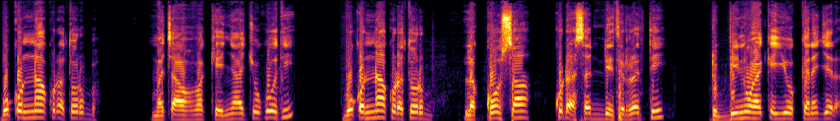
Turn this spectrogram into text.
boqonnaa kudha torba macaafa fakkeenyaa jechuu kooti. Boqonnaa kudha torba lakkoofsa. kudha saddeet irratti dubbiin waaqayyoo akkana jedha.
